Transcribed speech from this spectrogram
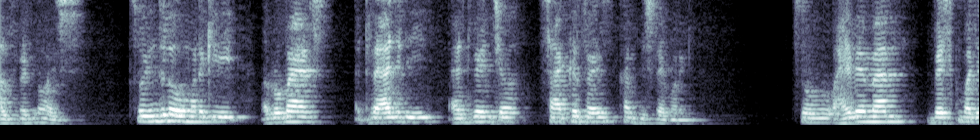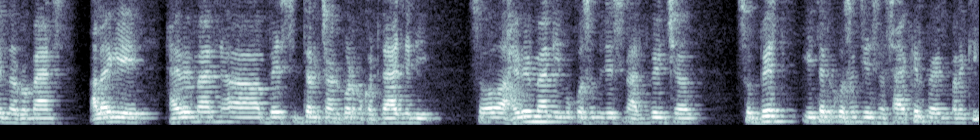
Alfred Noyes. So ఇందులో మనకి రొమాన్స్ ట్రాజడీ అడ్వెంచర్ సాక్రిఫైస్ కనిపిస్తాయి మనకి. సో హైవే మ్యాన్ బెస్ట్ మధ్యలో రొమాన్స్ అలాగే హైవే మ్యాన్ బెస్ట్ ఇద్దరు చనిపోవడం ఒక ట్రాజడీ సో హైవే మ్యాన్ ఈమె కోసం చేసిన అడ్వెంచర్ సో బెస్ట్ ఇతని కోసం చేసిన సాక్రిఫైస్ మనకి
